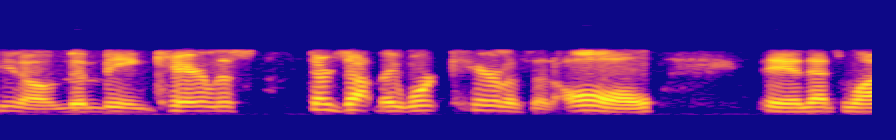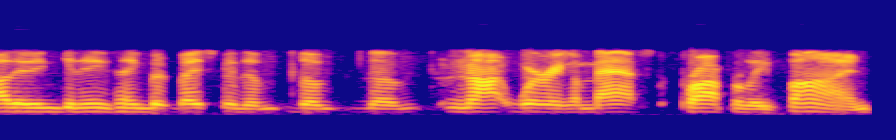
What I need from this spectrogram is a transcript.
you know, them being careless. Turns out they weren't careless at all. And that's why they didn't get anything but basically the, the, the not wearing a mask properly fine.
